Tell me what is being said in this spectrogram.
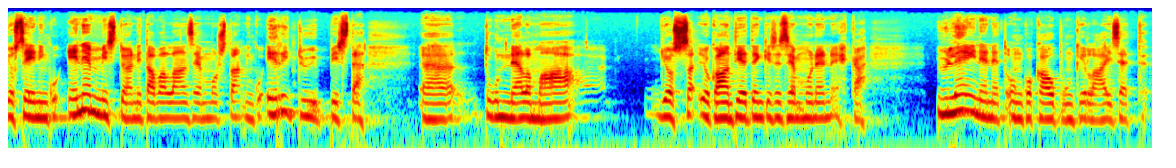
jos ei niin kuin enemmistöä, niin tavallaan semmoista niin kuin erityyppistä äh, tunnelmaa jossa, joka on tietenkin se semmoinen ehkä yleinen, että onko kaupunkilaiset,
